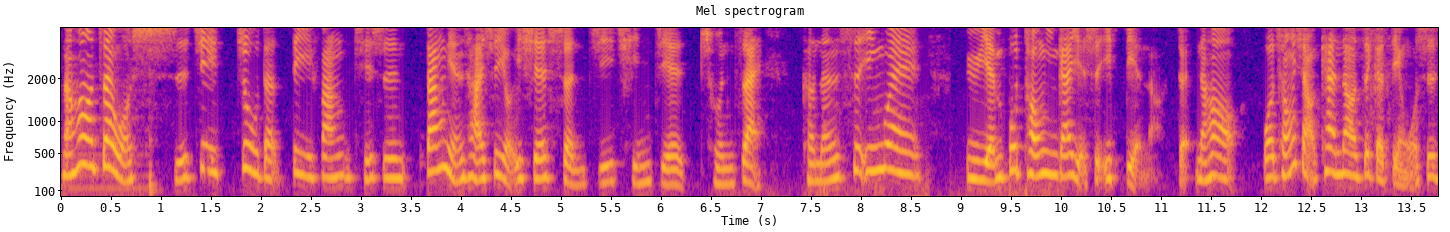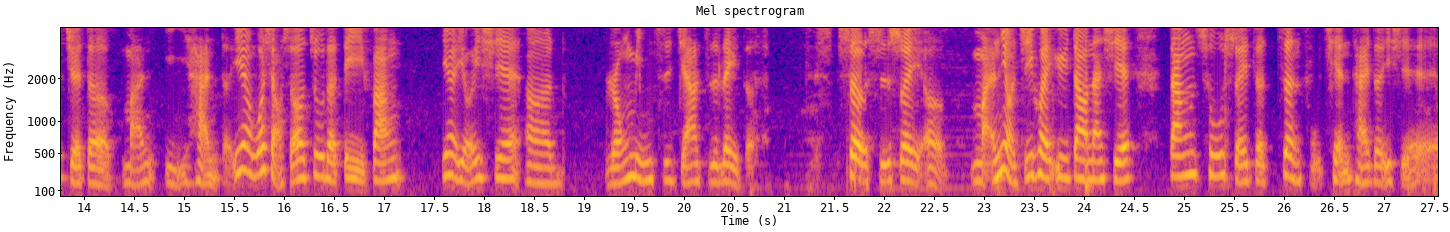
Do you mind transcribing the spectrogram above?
然后在我实际住的地方，其实当年还是有一些省级情节存在，可能是因为语言不通，应该也是一点啊。对，然后我从小看到这个点，我是觉得蛮遗憾的，因为我小时候住的地方，因为有一些呃农民之家之类的设施，所以呃。蛮有机会遇到那些当初随着政府迁台的一些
